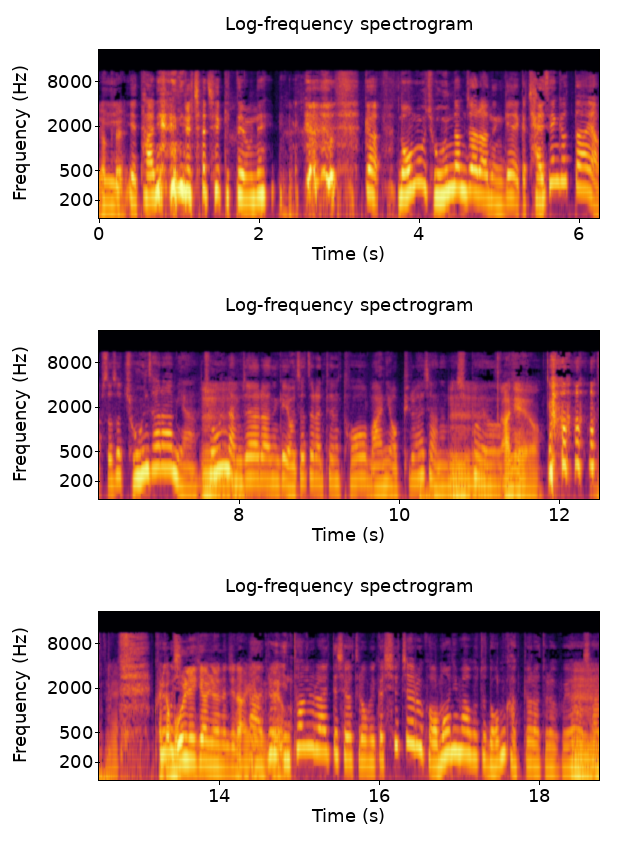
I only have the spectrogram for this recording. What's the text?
이 옆에. 예, 다니엘을 차지했기 때문에 그러니까 너무 좋은 남자라는 게 그러니까 잘생겼다에 앞서서 좋은 사람이야. 좋은 음. 남자라는 게 여자들한테는 더 많이 어필을 하지 않았나 음, 싶어요. 아니에요. 네. 그러니까 뭘 얘기하려는지는 아, 알겠는데요. 그리고 인터뷰를 할 때 제가 들어보니까 실제로 그 어머님하고도 너무 각별하더라고요. 음. 자,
